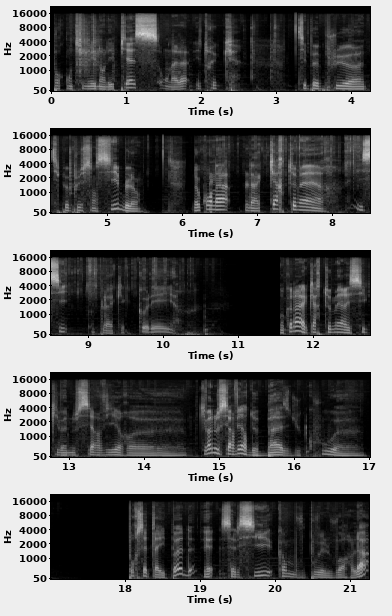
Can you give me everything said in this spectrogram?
pour continuer dans les pièces, on a là les trucs un petit peu plus, euh, un petit peu plus sensibles. Donc on a la carte mère ici, hop là, qui est collée. Donc on a la carte mère ici qui va nous servir, euh, qui va nous servir de base du coup euh, pour cet iPod. Et celle-ci, comme vous pouvez le voir là,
